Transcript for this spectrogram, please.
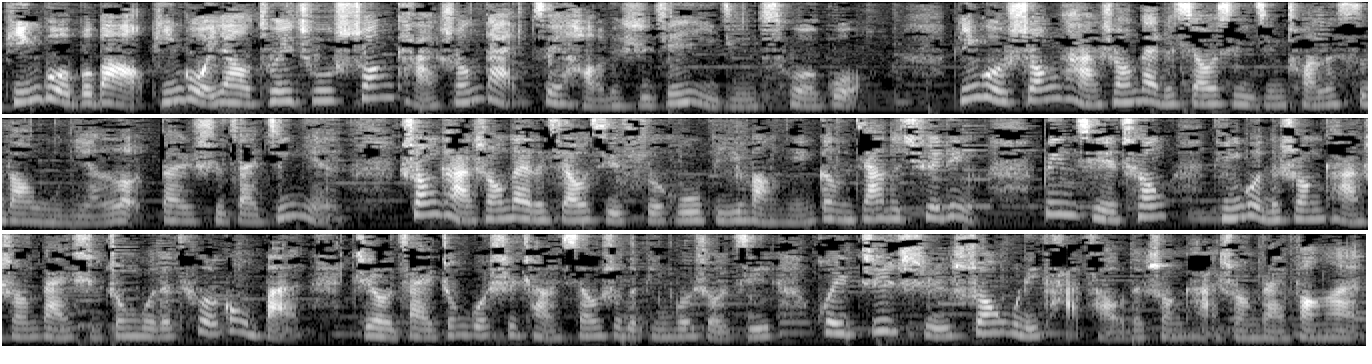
苹果播报：苹果要推出双卡双待，最好的时间已经错过。苹果双卡双待的消息已经传了四到五年了，但是在今年，双卡双待的消息似乎比往年更加的确定，并且称苹果的双卡双待是中国的特供版，只有在中国市场销售的苹果手机会支持双物理卡槽的双卡双待方案。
